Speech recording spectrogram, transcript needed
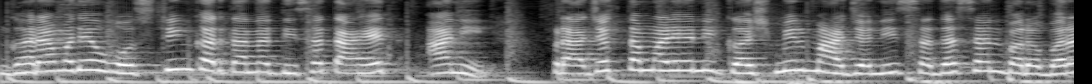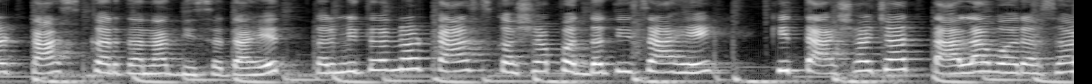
घरामध्ये होस्टिंग करताना दिसत आहेत आणि प्राजक्ता माळी आणि कश्मीर महाजनी सदस्यांबरोबर टास्क करताना दिसत आहेत. तर मित्रांनो टास्क कशा पद्धतीचा आहे की ताशाच्या तालावर असं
